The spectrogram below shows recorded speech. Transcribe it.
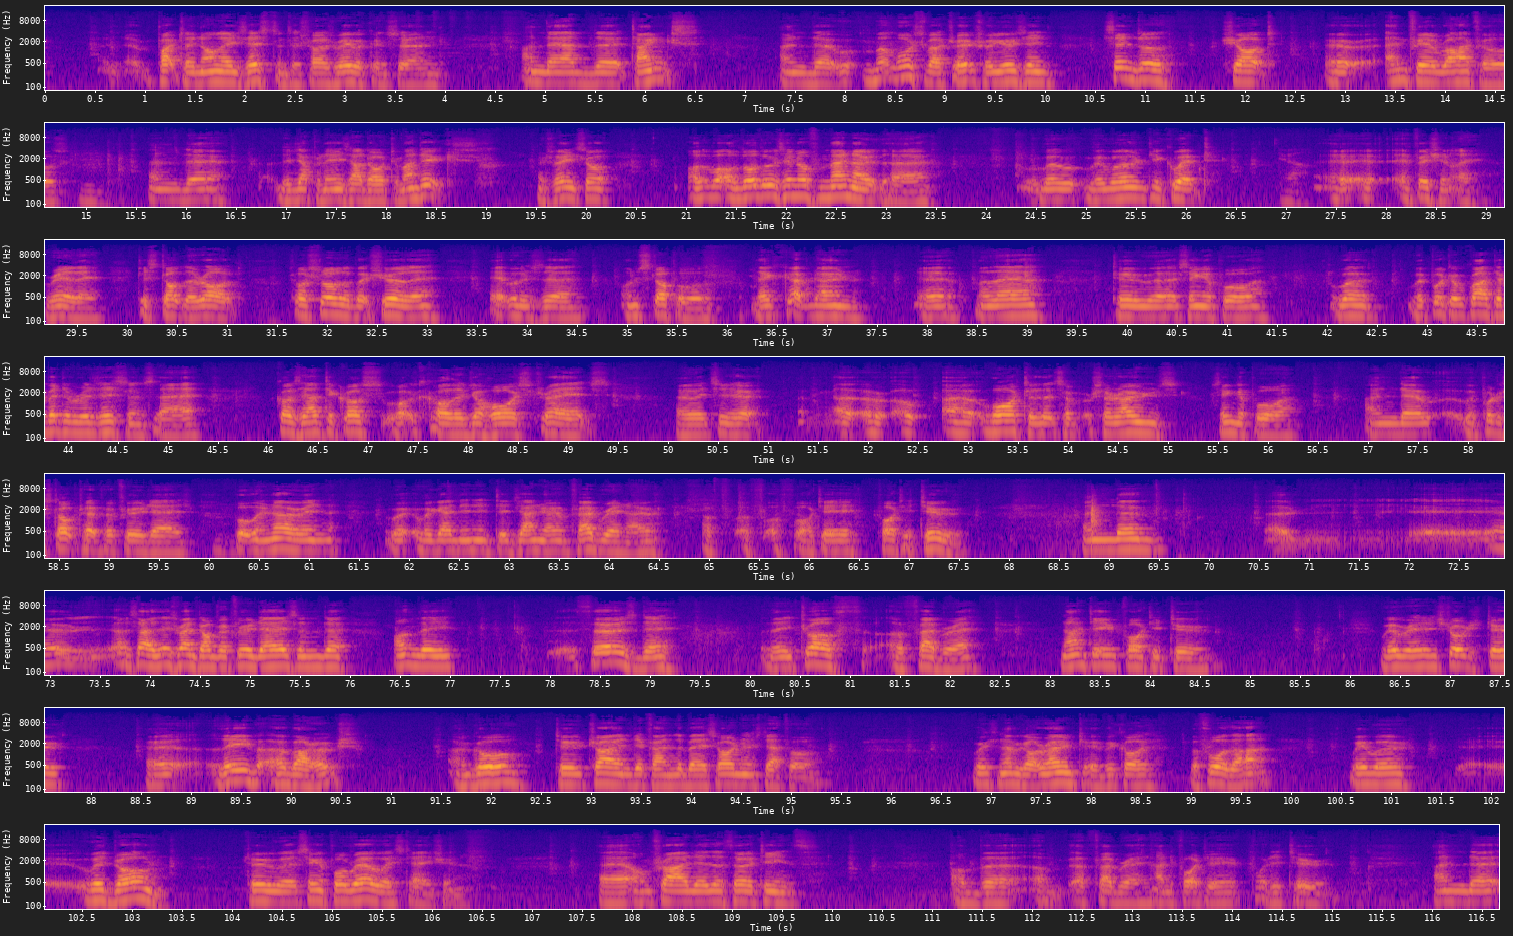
practically non-existent as far as we were concerned. And they had uh, tanks, and uh, most of our troops were using single shot uh, Enfield rifles, and uh, the Japanese had automatics. You see, so although, there was enough men out there, we, we weren't equipped Yeah. efficiently, really, to stop the rot. So slowly but surely, it was uh, unstoppable. They crept down uh, Malaya to uh, Singapore. We, we put up quite a bit of resistance there because they had to cross what's called the Johor Straits, uh, which is a, a, a, a, water that sur- surrounds Singapore and uh, we put a stop to it for a few days. But we're now in, we're, we're getting into January and February now of, of, of 40, 42. And um, uh, uh, say, this went on for a few days, and uh, on the Thursday, the 12th of February, 1942, we were instructed to uh, leave our barracks and go to try and defend the base ordnance depot, which never got round to because before that we were uh, withdrawn to uh, Singapore railway station uh, on Friday the 13th of, uh, of, of February 1942 and uh,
